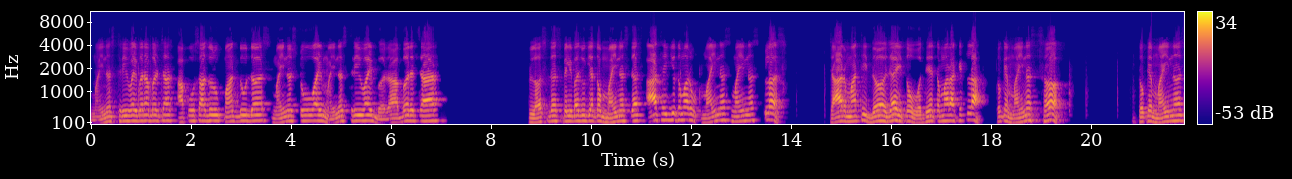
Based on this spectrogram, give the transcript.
minus three y બરાબર ચાર. આપો સાદુરૂપ પાંચ દુ દસ. Minus two y minus three y બરાબર ચાર. પ્લસ દસ પેલી બાજુ ગયા તો માઇનસ દસ. આ થઈ ગયું તમારું માઇનસ માઇનસ પ્લસ ચારમાંથી દસ જાય તો વધે તમારા કેટલા? તો કે માઇનસ છ. તો કે માઇનસ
